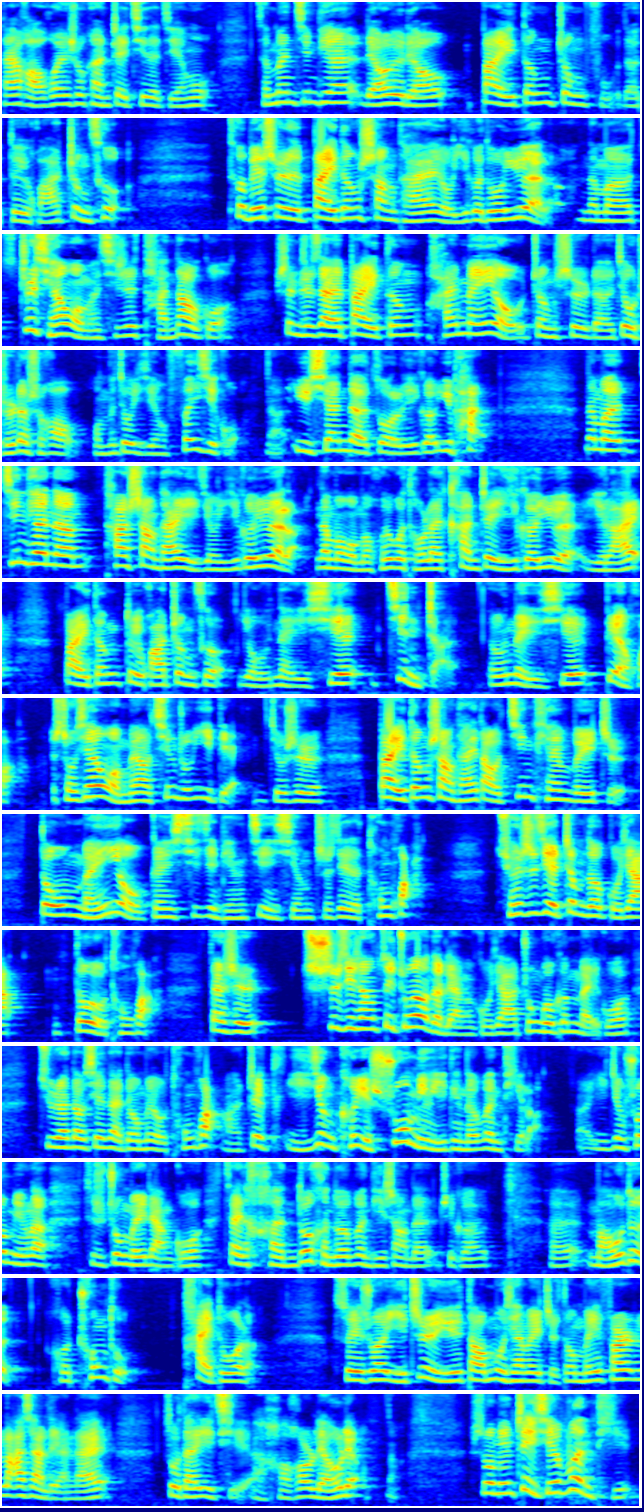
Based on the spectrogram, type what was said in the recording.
大家好，欢迎收看这期的节目。咱们今天聊一聊拜登政府的对华政策，特别是拜登上台有一个多月了。那么之前我们其实谈到过，甚至在拜登还没有正式的就职的时候，我们就已经分析过，啊，预先的做了一个预判。那么今天呢，他上台已经一个月了。那么我们回过头来看这一个月以来，拜登对华政策有哪些进展，有哪些变化？首先，我们要清楚一点，就是拜登上台到今天为止都没有跟习近平进行直接的通话。全世界这么多国家都有通话，但是世界上最重要的两个国家，中国跟美国，居然到现在都没有通话啊！这已经可以说明一定的问题了啊，已经说明了就是中美两国在很多很多问题上的这个呃矛盾和冲突太多了，所以说以至于到目前为止都没法拉下脸来。坐在一起好好聊聊啊，说明这些问题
